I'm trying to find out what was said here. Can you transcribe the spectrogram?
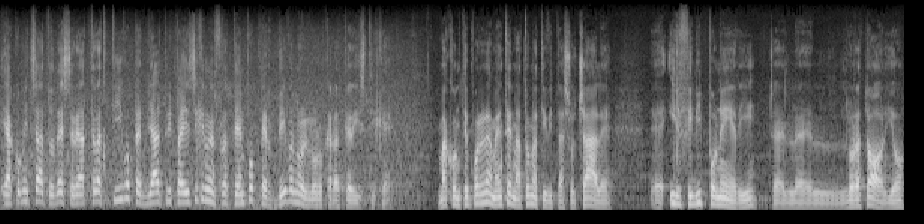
E ha cominciato ad essere attrattivo per gli altri paesi che nel frattempo perdevano le loro caratteristiche. Ma contemporaneamente è nata un'attività sociale eh, il Filippo Neri, cioè l'oratorio,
